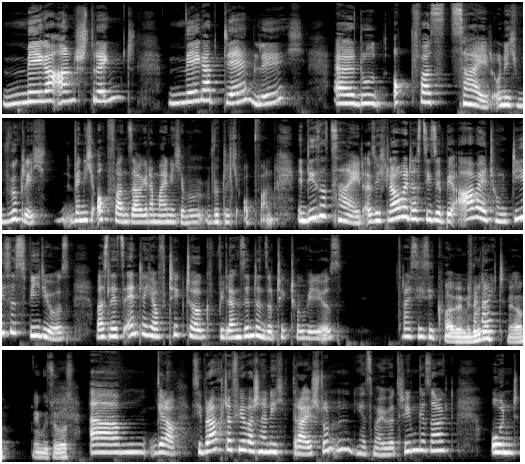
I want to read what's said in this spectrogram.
Mega anstrengend, mega dämlich. Äh, du opferst Zeit und ich wirklich, wenn ich opfern sage, dann meine ich ja wirklich opfern. In dieser Zeit, also ich glaube, dass diese Bearbeitung dieses Videos, was letztendlich auf TikTok, wie lang sind denn so TikTok-Videos? 30 Sekunden Halbe Minute? vielleicht? Ja, irgendwie sowas. Ähm, genau. Sie braucht dafür wahrscheinlich drei Stunden, jetzt mal übertrieben gesagt. Und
